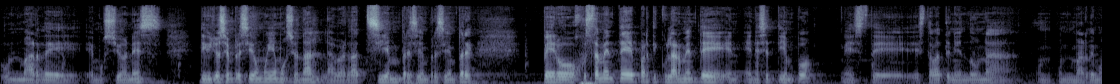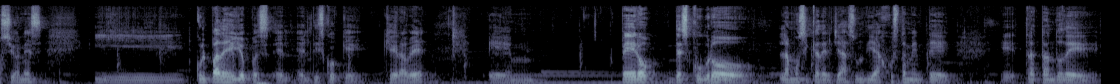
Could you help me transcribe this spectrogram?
un mar de emociones. Digo, yo siempre he sido muy emocional, la verdad, siempre, siempre, siempre. Pero justamente, particularmente en, ese tiempo, este, estaba teniendo una, un, mar de emociones y culpa de ello, pues el, el disco que, que grabé. em, pero descubro la música del jazz un día justamente eh, tratando de,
